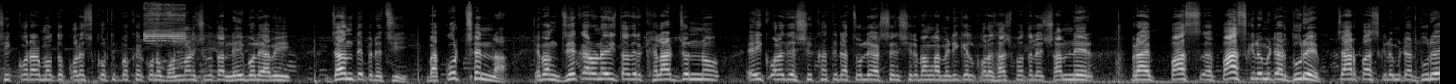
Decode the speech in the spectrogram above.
ঠিক করার মতো কলেজ কর্তৃপক্ষের কোনো মনমানসিকতা নেই বলে আমি জানতে পেরেছি বা করছেন না। এবং যে কারণে তাদের খেলার জন্য এই কলেজের শিক্ষার্থীরা চলে আসছেন শেরেবাংলা মেডিকেল কলেজ হাসপাতালের সামনের প্রায় পাঁচ পাঁচ কিলোমিটার দূরে, চার, পাঁচ কিলোমিটার দূরে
